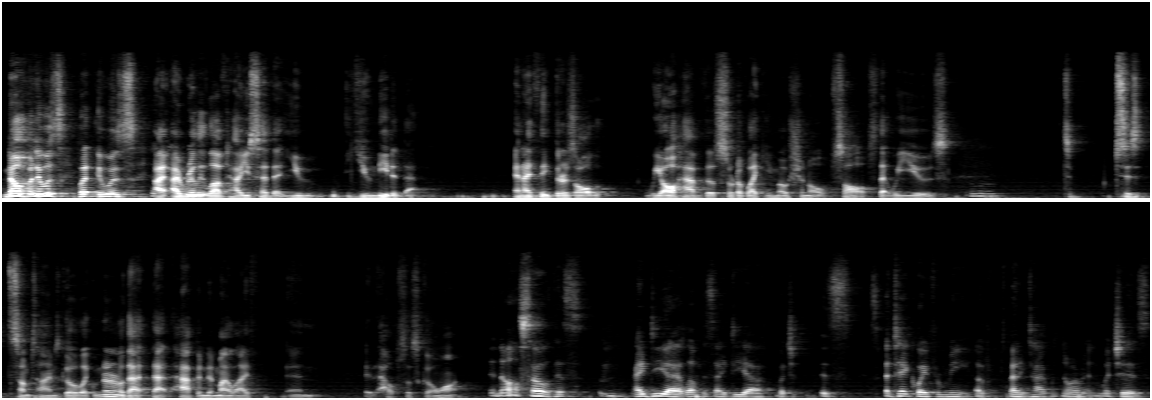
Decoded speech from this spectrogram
No, but it was, but it was. I, I really loved how you said that you you needed that, and I think there's all we all have those sort of like emotional salts that we use Mm-hmm. to to sometimes go like, no, no, no, that that happened in my life, and it helps us go on. And also this idea, I love this idea, which is a takeaway for me of spending time with Norman, which is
